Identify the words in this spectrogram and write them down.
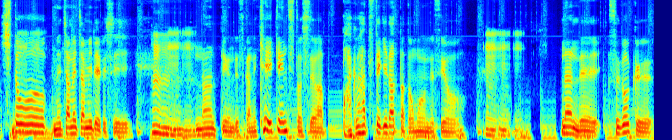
人をめちゃめちゃ見れるし、うんううんんうん。なんて言うんですかね、経験値としては爆発的だったと思うんですよ。うんうんうん。なんで、すごく、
